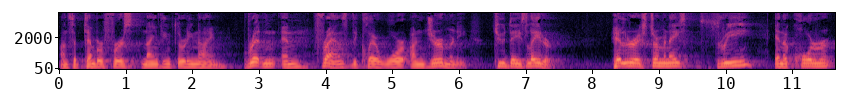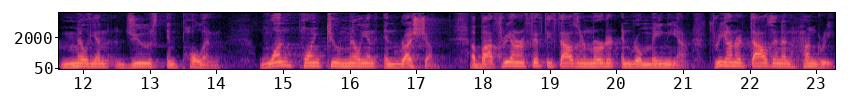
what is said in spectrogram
On September 1st, 1939, Britain and France declare war on Germany. Two days later, Hitler exterminates three and a quarter million Jews in Poland, 1.2 million in Russia, about 350,000 murdered in Romania, 300,000 in Hungary,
